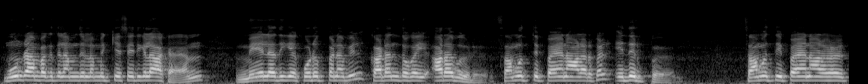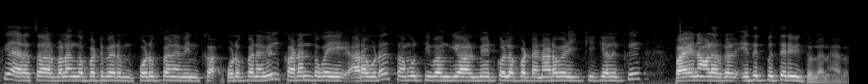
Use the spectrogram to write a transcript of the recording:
மூன்றாம் பக்கத்தில் அமைந்துள்ள முக்கிய செய்திகளாக மேலதிக கொடுப்பனவில் கடன் தொகை அறவீடு சமுத்தி பயனாளர்கள் எதிர்ப்பு. சமுத்தி பயனாளர்களுக்கு அரசால் வழங்கப்பட்டு வரும் கொடுப்பனவின் க- கொடுப்பனவில் கடன் தொகையை அறவிட சமுத்தி வங்கியால் மேற்கொள்ளப்பட்ட நடவடிக்கைகளுக்கு பயனாளர்கள் எதிர்ப்பு தெரிவித்துள்ளனர்.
